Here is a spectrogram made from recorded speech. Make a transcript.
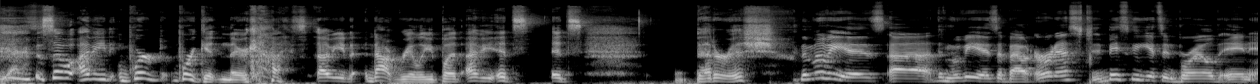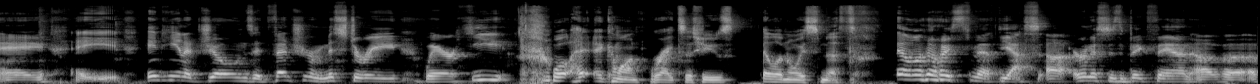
Yes. So I mean, we're we're getting there, guys. I mean, not really, but I mean, it's it's better-ish. The movie is uh, the movie is about Ernest. He basically gets embroiled in a a Indiana Jones adventure mystery where he Well, hey, hey, come on, rights issues. Illinois Smith. Illinois Smith. Yes, uh, Ernest is a big fan of a, a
